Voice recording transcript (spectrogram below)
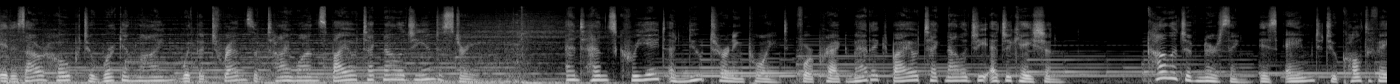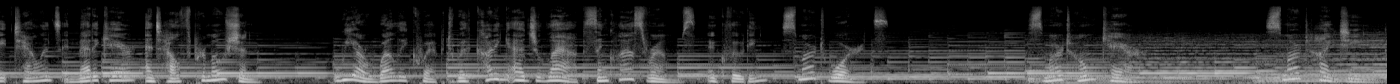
It is our hope to work in line with the trends of Taiwan's biotechnology industry and hence create a new turning point for pragmatic biotechnology education. College of Nursing is aimed to cultivate talents in Medicare and health promotion. We are well equipped with cutting edge labs and classrooms, including smart wards, smart home care, smart hygiene,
